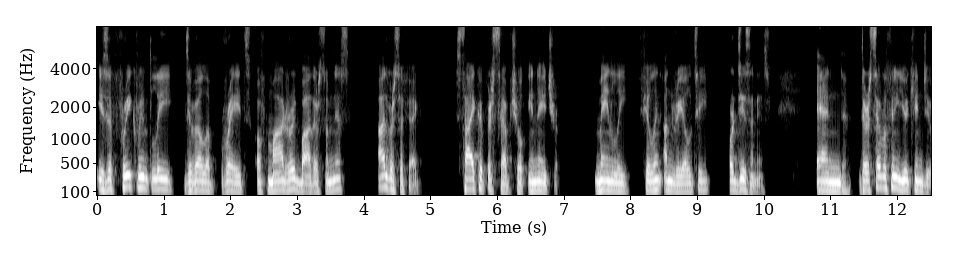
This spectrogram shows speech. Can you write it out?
is a frequently developed rates of moderate bothersomeness, adverse effect, psychoperceptual in nature, mainly feeling unreality or dizziness. And there are several things you can do.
